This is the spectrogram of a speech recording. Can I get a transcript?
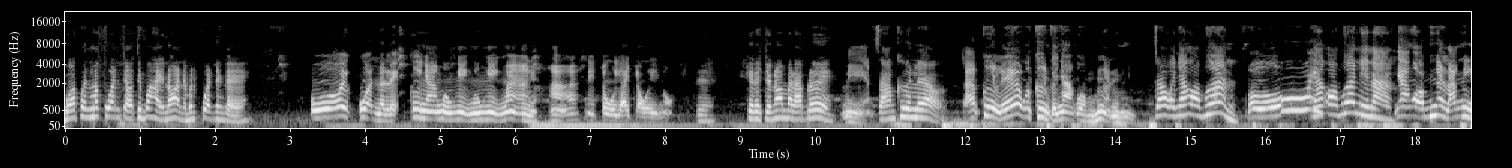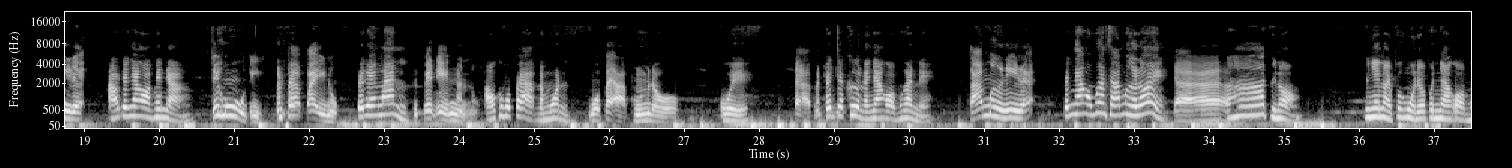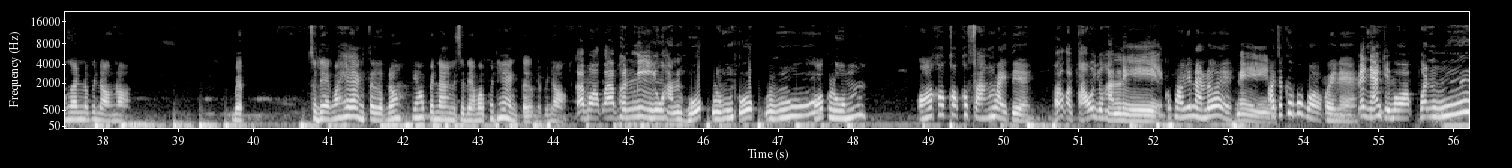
บ่ว่าเพิ่นมากวนเจ้าที่บ่ให้นอนน่ะมันกวนจังไดโอ้ยกวนนั่นแหละ คือยางงงเงงงงเงงมากเนี่ยหาในตัวยายจอยเนาะ เด้เฮ็ดให้เจะนอนบ่หลับเลยแม่นสามคืนแล้ว ตามคืนแล้วก็คืนก็ยางออมเฮือนอยู่นี่เจ้าก็ย่างอ้อมเพื่อนโอ้ยย่างอ้อมเพื่อนนี่น่ะยางออมเฮือนหลังนี่แหละเอาจะย่างอ้อมเฮ็ดหยังสิฮู้ติมันพาไปเนาะเป็นเองมัน มันเป็นเองมันเนาะเอาคือบ่ไปอาบน้ำมนต์บ่ไปอาบหุ่นมันดอกโอ้ยไปอาบมันเป็นจะคืนน่ะย่างอ้อมเพื่อนนี่สามมือนี่แหละเป็นย่างอ้อมเพื่อนสามมื้อเลยจ้า อ้าพี่น้องมีไงหน่อยเพิ่งหูเดียวาเพิ่นย่างอ้อมเพื่อนเนาะพี่น้องเนาะ แบบแสดงว่าแห้งเติบเนาะที่เฮาไปนั่งนี่แสดงว่าเพิ่นแห้งเติบเด้อพี่น้องก็บอกว่าเพิ่นมีอยู่หันหกหลุมหกหลุมหกหลุมอ๋อเขาเขาเขาฝังไว้เตะเขาก็เผาอยู่หันเลยเขาเผาอยู่นั่นเลยแม่นเอาจะคือบ่บอกข่อยแหน่เป็นหยังสิบอกเพิ่น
